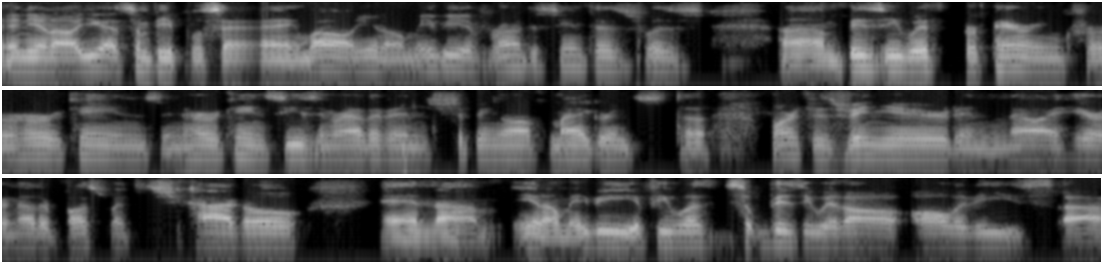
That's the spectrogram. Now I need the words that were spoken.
And you know, you got some people saying, well, you know, maybe if Ron DeSantis was um, busy with preparing for hurricanes and hurricane season rather than shipping off migrants to Martha's Vineyard, and now I hear another bus went to Chicago, And, um, you know, maybe if he wasn't so busy with all, all of these, uh,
